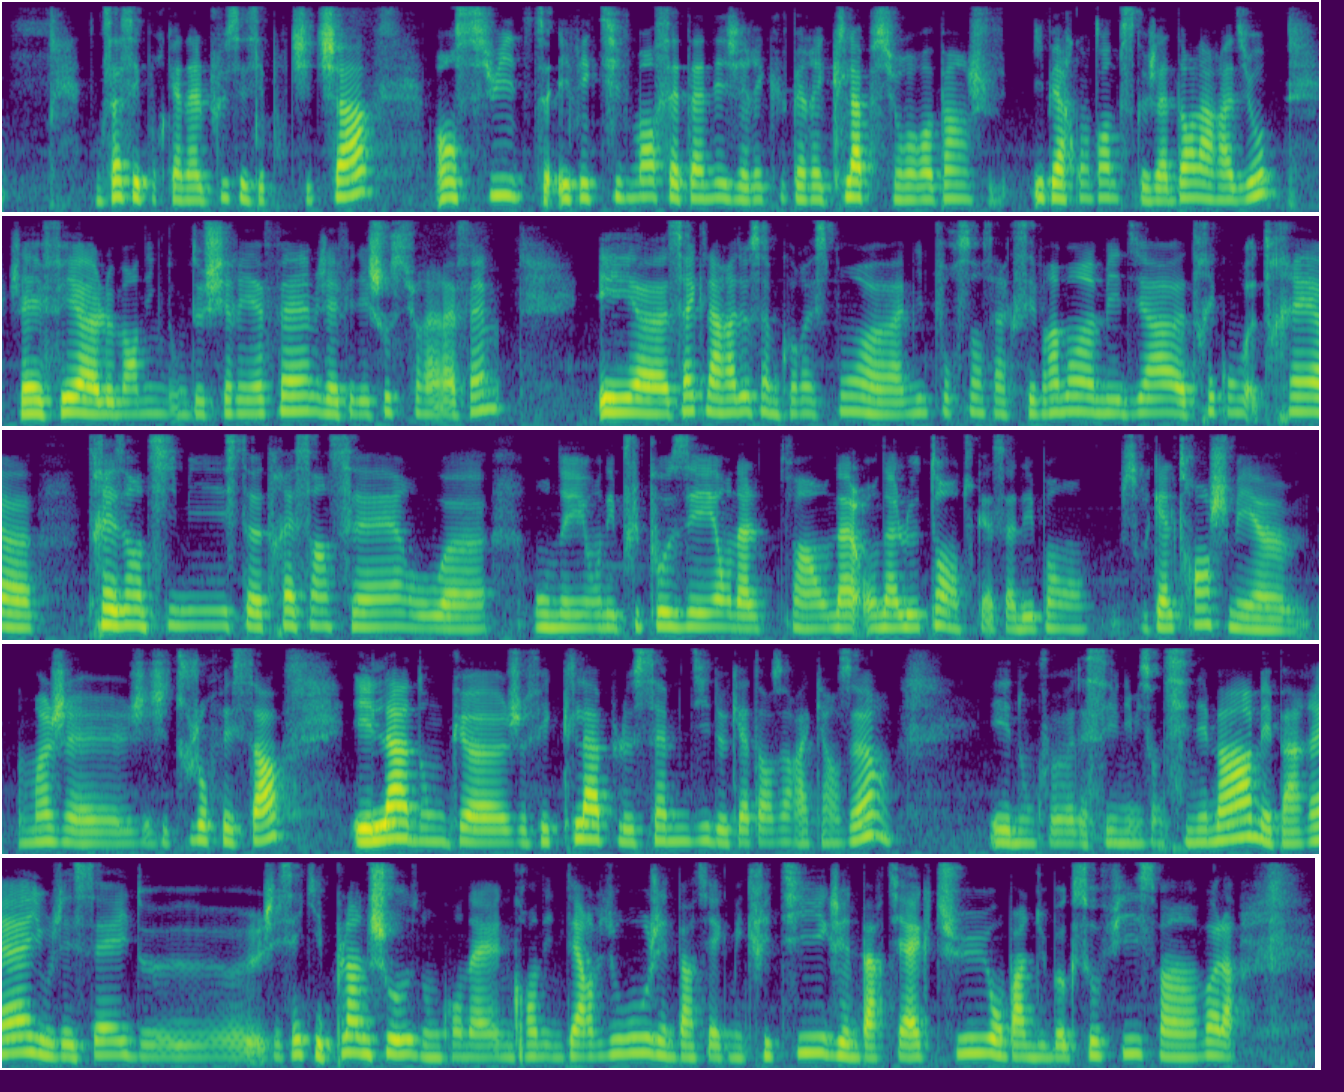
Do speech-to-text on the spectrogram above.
Donc ça, c'est pour Canal+, et c'est pour Chicha. Ensuite, effectivement, cette année, j'ai récupéré Clap sur Europe 1. Je suis hyper contente parce que j'adore la radio. J'avais fait euh, le morning donc, de Chéri FM, j'avais fait des choses sur RFM. Et euh, c'est vrai que la radio, ça me correspond euh, à 1000%. C'est-à-dire que c'est vraiment un média très, très, très intimiste, très sincère, où on, est, on est plus posé, on a, on, a, on a le temps, en tout cas, ça dépend sur quelle tranche, mais moi, j'ai toujours fait ça. Et là, donc, je fais Clap le samedi de 14h à 15h. Et donc, euh, c'est une émission de cinéma, mais pareil, où j'essaye de, j'essaye qu'il y ait plein de choses. Donc, on a une grande interview, j'ai une partie avec mes critiques, j'ai une partie actu, on parle du box-office, enfin, voilà.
